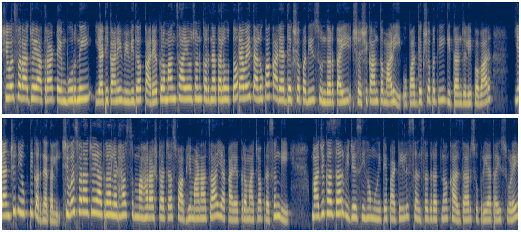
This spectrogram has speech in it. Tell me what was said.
शिवस्वराज्य यात्रा टेंभुर्णी या ठिकाणी विविध कार्यक्रमांचं आयोजन करण्यात आलं होतं. त्यावेळी तालुका कार्याध्यक्षपदी सुंदरताई शशिकांत माळी उपाध्यक्षपदी गीतांजली पवार यांची नियुक्ती करण्यात आली. शिवस्वराज्य यात्रा लढा महाराष्ट्राच्या स्वाभिमानाचा या कार्यक्रमाच्या प्रसंगी माजी खासदार विजयसिंह मोहिते पाटील संसदरत्न खासदार सुप्रियाताई सुळे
